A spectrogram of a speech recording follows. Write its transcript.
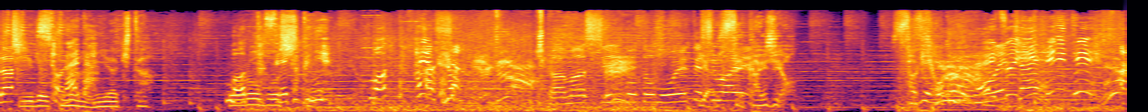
ラ地獄なら宮北もっと滅ぼ正確に。してやるよもっと早くュ行くぞ魂ごと燃えてしまえ。界中よ先ほど燃えちゃえ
